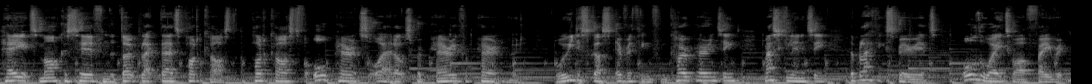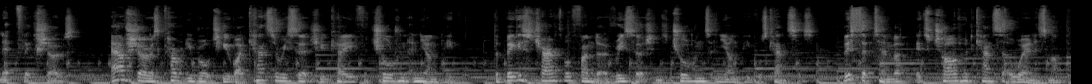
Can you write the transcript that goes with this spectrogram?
Hey, it's Marcus here from the Dope Black Dads podcast, a podcast for all parents or adults preparing for parenthood, where we discuss everything from co parenting, masculinity, the black experience, all the way to our favourite Netflix shows. Our show is currently brought to you by Cancer Research UK for children and young people, the biggest charitable funder of research into children's and young people's cancers. This September, it's Childhood Cancer Awareness Month.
